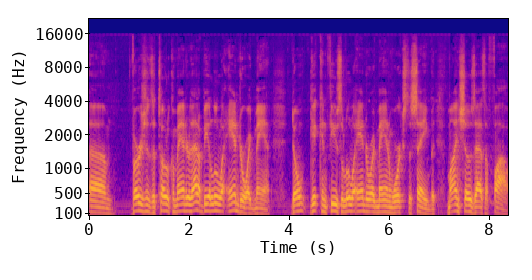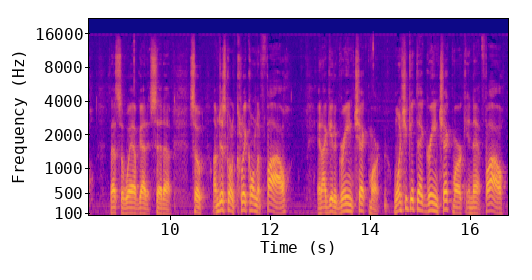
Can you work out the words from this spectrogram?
um, versions of Total Commander, that'll be a little Android man. Don't get confused, the little Android man works the same, but mine shows as a file. That's the way I've got it set up. So I'm just going to click on the file and I get a green check mark. Once you get that green check mark in that file,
